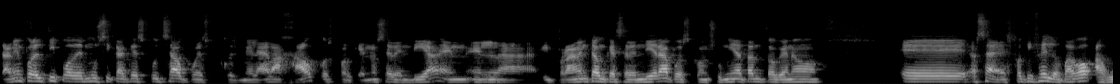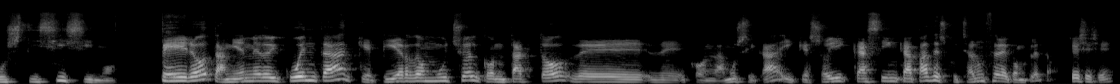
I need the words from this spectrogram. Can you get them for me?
también por el tipo de música que he escuchado, pues, pues me la he bajado, pues porque no se vende en, la, y probablemente aunque se vendiera, pues consumía tanto que no... Eh, o sea, Spotify lo pago a gustisísimo pero también me doy cuenta que pierdo mucho el contacto con la música y que soy casi incapaz de escuchar un CD completo. Sí, sí, sí.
